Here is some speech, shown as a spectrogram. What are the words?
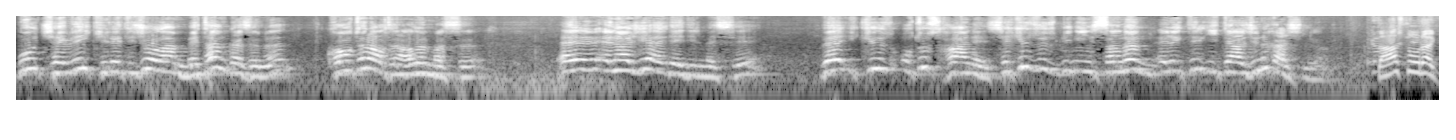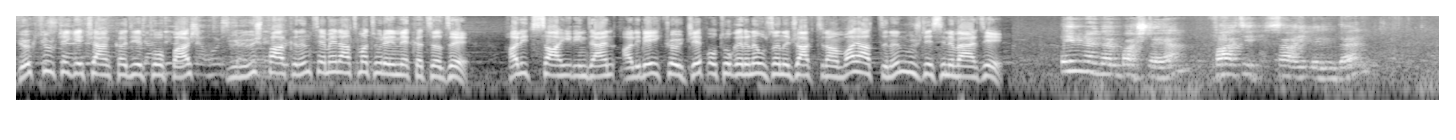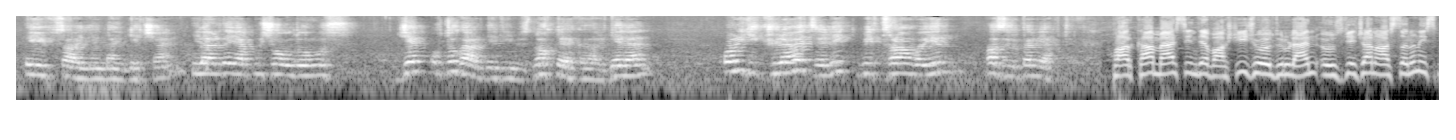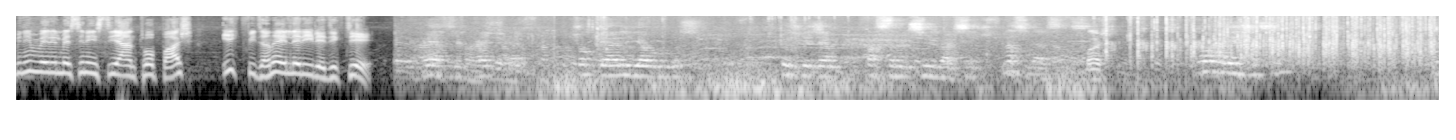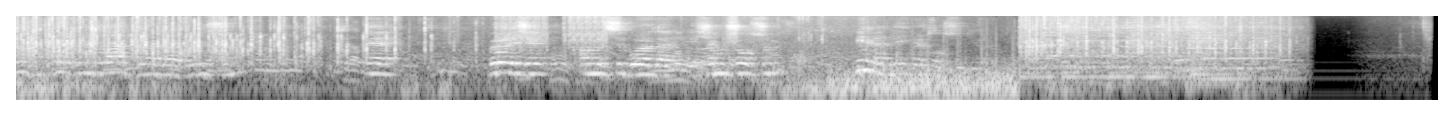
bu çevreyi kirletici olan metan gazının kontrol altına alınması, enerji elde edilmesi ve 230 hane 800 bin insanın elektrik ihtiyacını karşılıyor. Daha sonra Göktürk'e geçen Kadir Topbaş, yürüyüş parkının temel atma törenine katıldı. Haliç sahilinden Ali Beyköy cep otogarına uzanacak tramvay hattının müjdesini verdi. Eminönü'nden başlayan Fatih sahillerinden Eyüp sahilinden geçen ileride yapmış olduğumuz cep otogar dediğimiz noktaya kadar gelen 12 kilometrelik bir tramvayın hazırlıklarını yaptık. Parka Mersin'de vahşice öldürülen Özgecan Arslan'ın isminin verilmesini isteyen Topbaş, ilk fidanı elleriyle dikti. hayatını kaybeden çok değerli bir yavrumuz Özgecan Aslan'ın ismini versek nasıl dersiniz? Baş. Burada yaşasın. Bu bu duygular burada bulunsun. Ve böylece anısı burada yaşamış olsun. Bir de ibret olsun.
